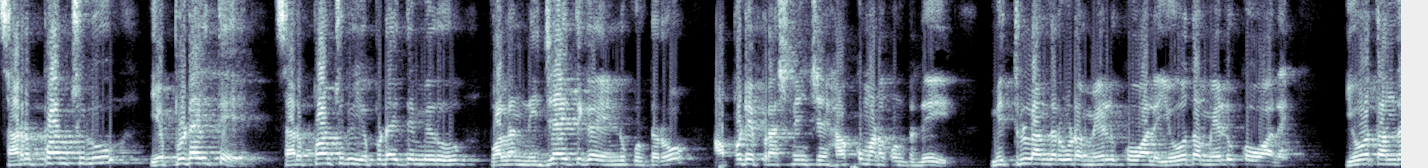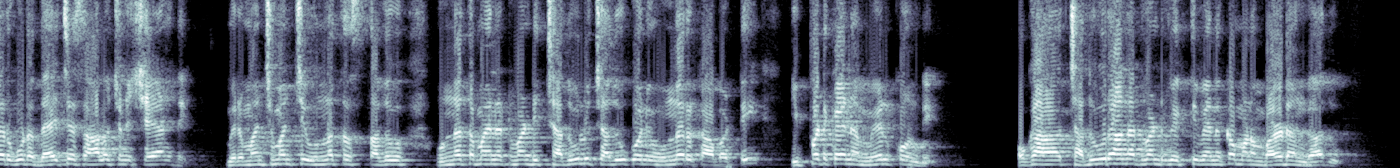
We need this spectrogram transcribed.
సర్పంచులు ఎప్పుడైతే సర్పంచులు ఎప్పుడైతే మీరు వాళ్ళని నిజాయితీగా ఎన్నుకుంటారో అప్పుడే ప్రశ్నించే హక్కు మనకు ఉంటుంది మిత్రులందరూ కూడా మేలుకోవాలి యువత మేలుకోవాలి. యువత అందరూ కూడా దయచేసి ఆలోచన చేయండి. మీరు మంచి మంచి ఉన్నత చదువు ఉన్నతమైనటువంటి చదువులు చదువుకొని ఉన్నారు కాబట్టి ఇప్పటికైనా మేల్కోండి. ఒక చదువు రానటువంటి వ్యక్తి వెనుక మనం పడడం కాదు.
